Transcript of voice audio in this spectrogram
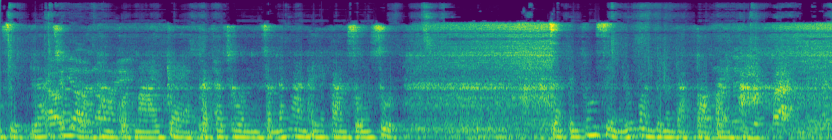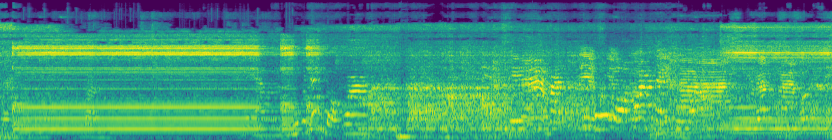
งานคุ้มครองสิทธิและช่วยเหลือทางกฎหมายแก่ประชาชนสำนักงานอายการสูงสุด จะเป็นผู้เสี่ยงลูกบอลเป็นลำดับต่อไปค่ะหนูก็ยังบอกว่าเนี่ยบัดผู้บอกว่าไหนผู้บอกรักมาก็ตี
